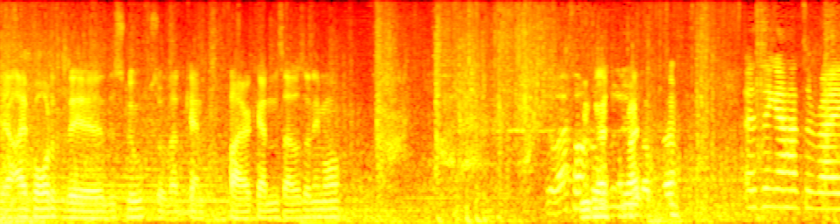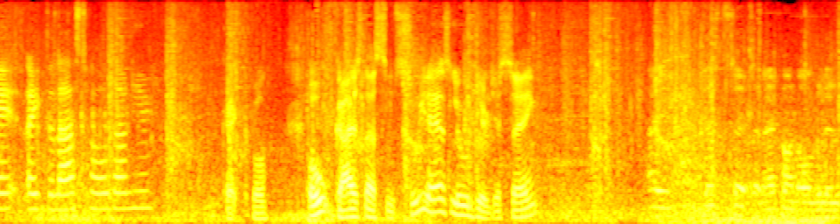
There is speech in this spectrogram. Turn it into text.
Yeah, I boarded the, the sloop, so that can't fire cannons at us anymore. So I You guys all are the right up there? I think I have to write like the last hole down here. Okay, cool. Oh, guys, there's some sweet ass loot here, just saying. I just said that I found all the loot.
